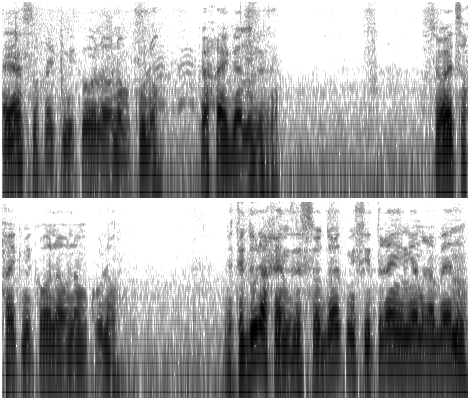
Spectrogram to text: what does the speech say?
היה צוחק מכל העולם כולו. ככה הגענו לזה. שהוא היה צוחק מכל העולם כולו. ותדעו לכם, זה סודות מסתרי עניין רבנו,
